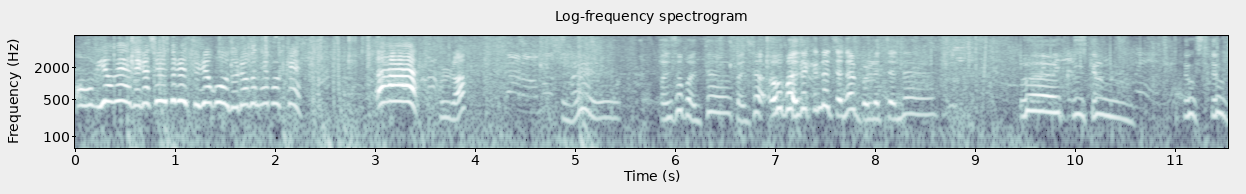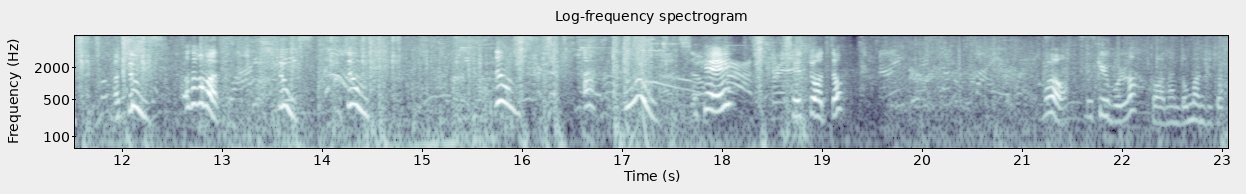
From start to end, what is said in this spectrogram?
어 위험해. 내가 실드를 주려고 노력은 해볼게 아! 몰라? 으, 반사 반사 반사. 어 반사 끝났잖아. 몰랐잖아. 우와 뚱뚱. 뚱스 뚱스 아 뚱스 어 잠깐만. 뚱스 뚱스 뚱스 아우 오케이. 제일 좋았죠? 뭐야? 왜 길을 몰라? 와난 너만 믿었어.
